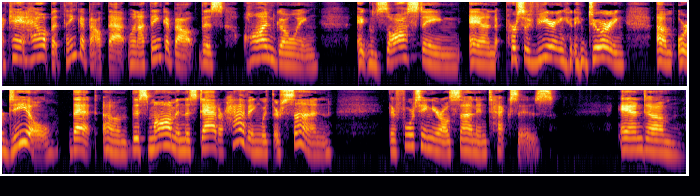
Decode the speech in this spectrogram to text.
I can't help but think about that when I think about this ongoing, exhausting, and persevering and enduring um, ordeal that um, this mom and this dad are having with their son, their 14 year old son in Texas. And um,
